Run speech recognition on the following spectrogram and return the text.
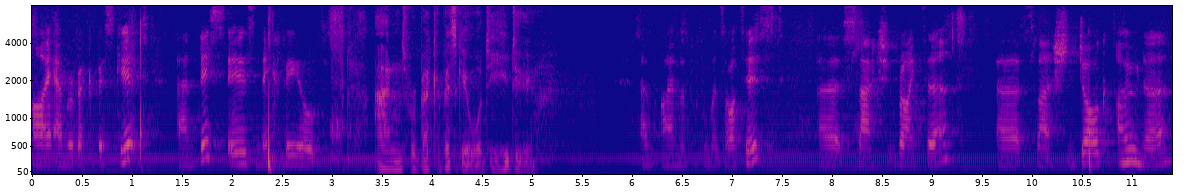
I am Rebecca Biscuit, and this is Nick Field. And Rebecca Biscuit, what do you do? Um, I'm a performance artist uh, slash writer uh, slash dog owner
